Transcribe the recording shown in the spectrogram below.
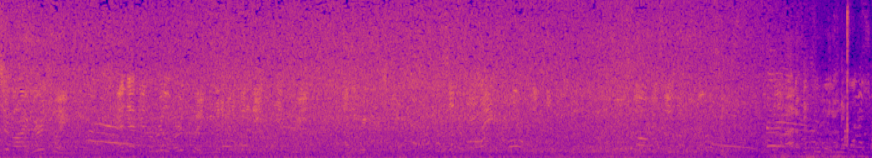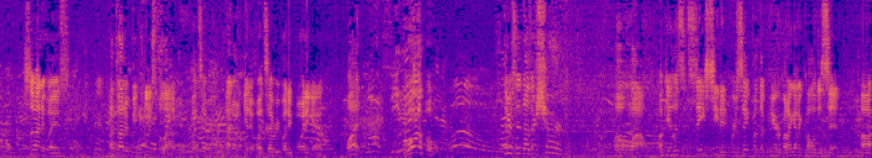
survived earthquake. Had that been a real earthquake, it would have been about an 8.3 on the Richter scale. Something like eight point six. So, I don't I thought it'd be peaceful out here. What's every, I don't get it. What's everybody pointing at? What? Whoa! There's another shark. Oh wow. Okay, listen. Stay seated. We're safe on the pier, but I gotta call this in. Uh,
